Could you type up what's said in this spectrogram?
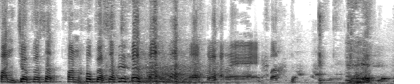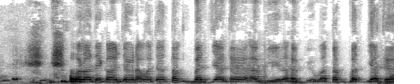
fan jabasat, fan khobasat. Repot. Kalau di konco nak baca tebat ya ada abila habi wa tebat ya ada.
